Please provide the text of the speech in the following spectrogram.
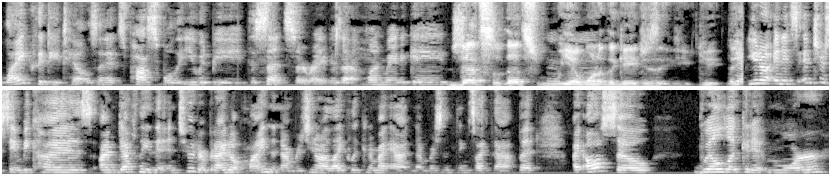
like the details and it's possible that you would be the sensor, right? Is that one way to gauge? That's that's yeah Mhm. one of the gauges that you, you that yeah, you know, and it's interesting because I'm definitely the intuitor, but I don't mind the numbers. You know, I like looking at my ad numbers and things like that. But I also will look at it more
